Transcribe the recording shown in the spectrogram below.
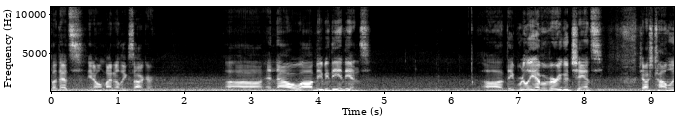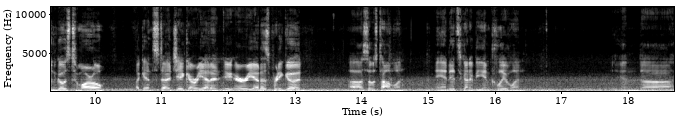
but that's you know minor league soccer. Uh, and now uh, maybe the Indians. Uh, they really have a very good chance. Josh Tomlin goes tomorrow against uh, Jake Arrieta. is pretty good. Uh, so is Tomlin, and it's going to be in Cleveland. And uh,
